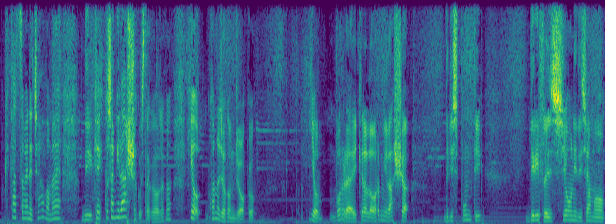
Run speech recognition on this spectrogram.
Ma che cazzo me ne c'ava a me? Di, che, cosa mi lascia questa cosa? Io, quando gioco un gioco, io vorrei che la lore mi lascia degli spunti di riflessioni, diciamo,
